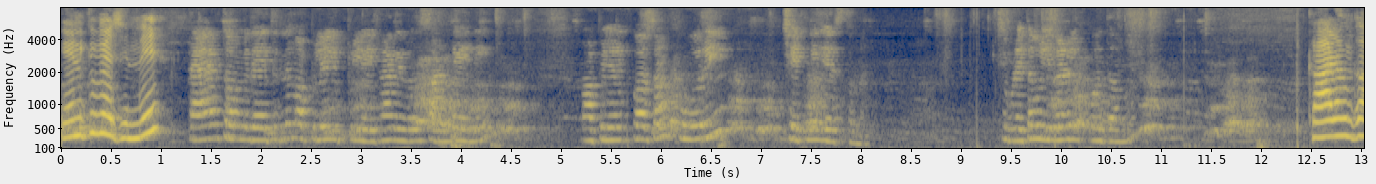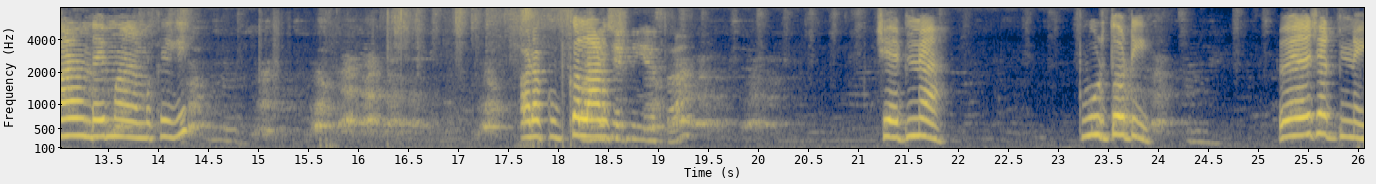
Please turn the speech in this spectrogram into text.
వెనక్కి వేసింది? టైం తొమ్మిది అవుతుంది మా పిల్లలు ఇప్పుడు లేచినారు ఈరోజు సండేని. మా పిల్లల కోసం పూరి చట్నీ చేస్తున్నా. ఇప్పుడైతే ఉల్లిగడ్డలు పోతాము. కారం కారం లేదు మా అమ్మకి. ఆడ కుక్కలు ఆడ చట్నీ చేస్తా. చట్నీ పూడితోటి వేరే చట్నీ.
